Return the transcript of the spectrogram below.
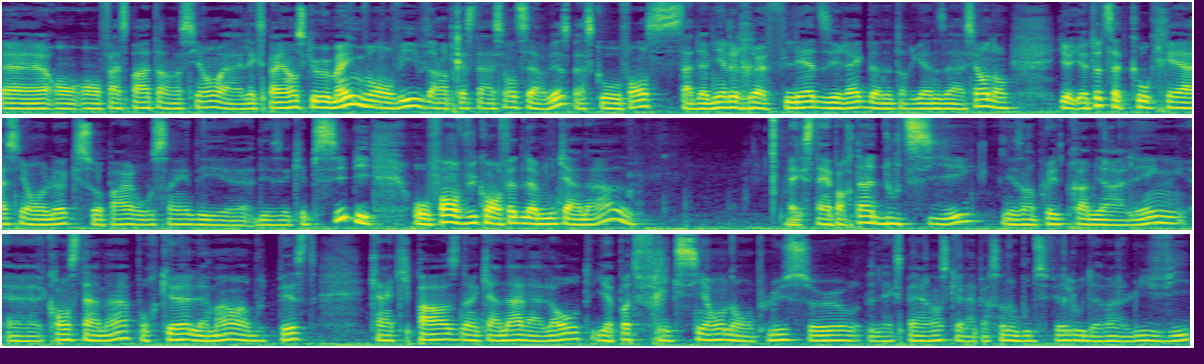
on, on fasse pas attention à l'expérience qu'eux-mêmes vont vivre en prestation de service, parce qu'au fond, ça devient le reflet direct de notre organisation. Donc, il y, a toute cette co-création-là qui s'opère au sein des, des équipes ici. Puis, au fond, vu qu'on fait de l'omnicanal, c'est important d'outiller les employés de première ligne euh, constamment pour que le membre en bout de piste, quand il passe d'un canal à l'autre, il n'y a pas de friction non plus sur l'expérience que la personne au bout du fil ou devant lui vit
